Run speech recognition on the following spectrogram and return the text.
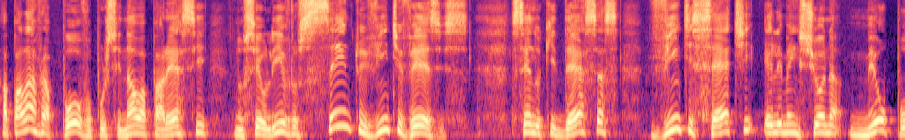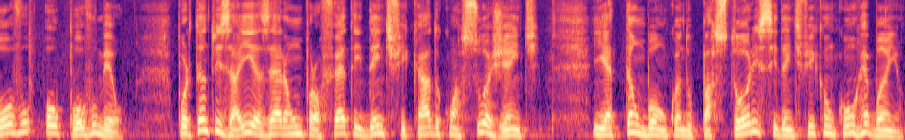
A palavra povo, por sinal, aparece no seu livro 120 vezes, sendo que dessas, 27 ele menciona meu povo ou povo meu. Portanto, Isaías era um profeta identificado com a sua gente. E é tão bom quando pastores se identificam com o rebanho.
